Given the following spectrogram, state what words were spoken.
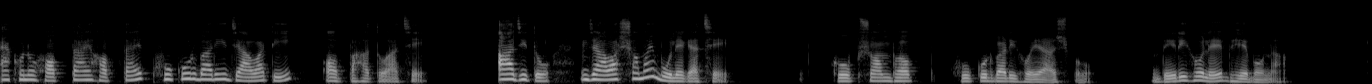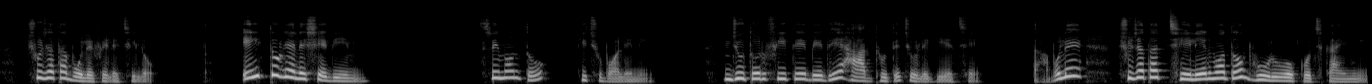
এখনও হপ্তায় হপ্তায় খুকুর বাড়ি যাওয়াটি অব্যাহত আছে। আজই তো যাওয়ার সময় বলে গেছে, খুব সম্ভব খুকুর বাড়ি হয়ে আসব, দেরি হলে ভেবো না। সুজাতা বলে ফেলেছিল, এই তো গেলে সেদিন শ্রীমন্ত কিছু বলেনি। জুতোর ফিতে বেঁধে হাত ধুতে চলে গিয়েছে। তা বলে সুজাতার ছেলের মতো ভুরুও কোচকায়নি।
